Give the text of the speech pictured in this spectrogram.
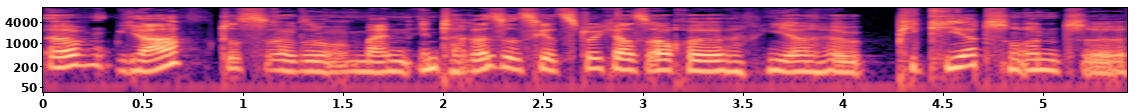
Ähm, ja, das also mein Interesse ist jetzt durchaus auch äh, hier äh, pikiert und äh,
